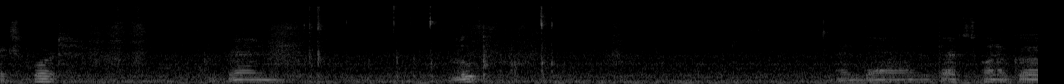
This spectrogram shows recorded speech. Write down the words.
export and loop and then that's gonna go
